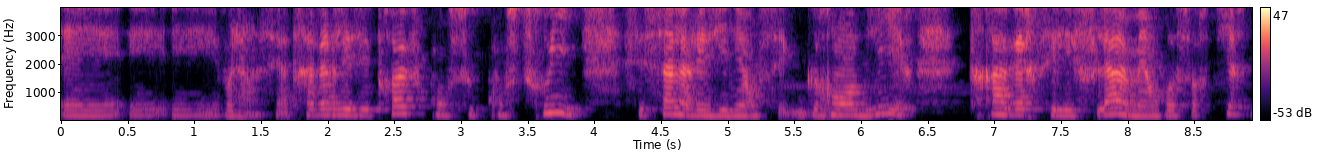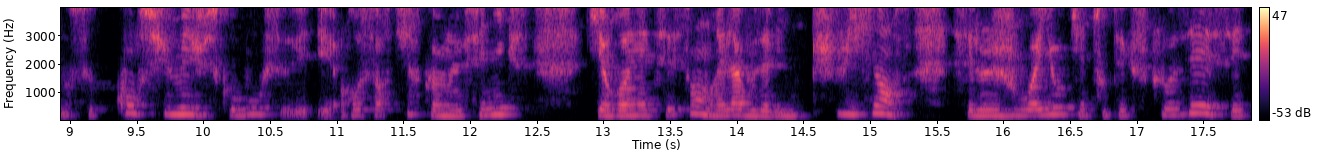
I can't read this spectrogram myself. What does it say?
Et, voilà, c'est à travers les épreuves qu'on se construit. C'est ça la résilience, c'est grandir, traverser les flammes et en ressortir, se consumer jusqu'au bout et ressortir comme le phénix qui renaît de ses cendres. Et là, vous avez une puissance. C'est le joyau qui a tout explosé. C'est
